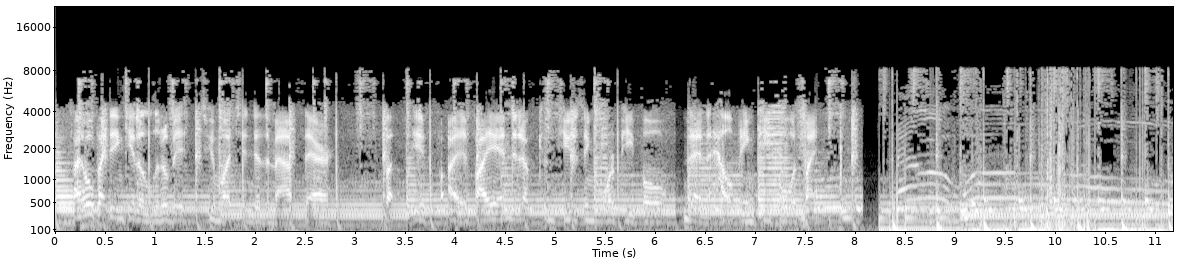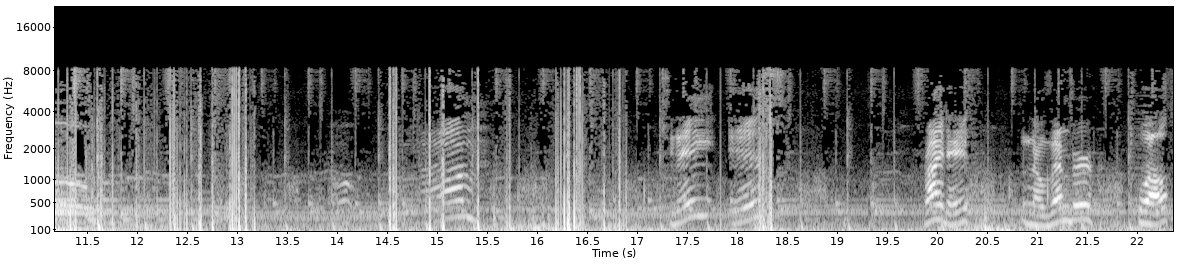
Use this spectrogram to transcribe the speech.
I hope I didn't get a little bit too much into the math there. But if I, if I ended up confusing more people than helping people with my Um, today is Friday, November 12th,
